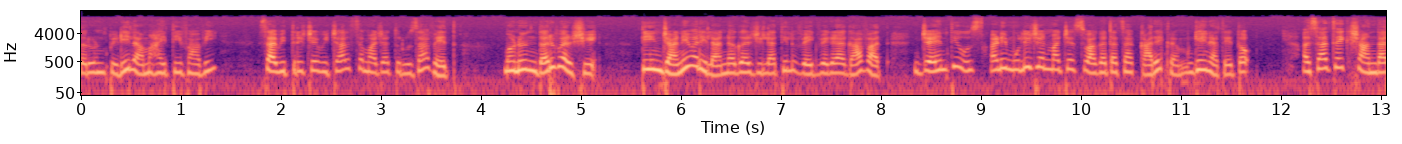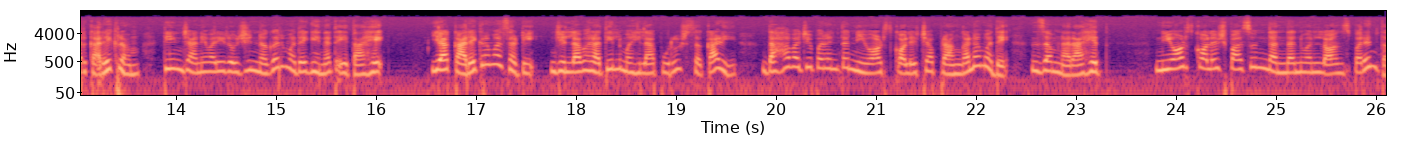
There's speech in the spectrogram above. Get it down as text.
तरुण पिढीला माहिती व्हावी. सावित्रीचे विचार समाजात रुजावेत. म्हणून दरवर्षी तीन जानेवारीला नगर जिल्ह्यातील वेगवेगळ्या गावात जयंती उत्सव आणि मुली जन्माच्या स्वागताचा कार्यक्रम घेण्यात येतो. असाच एक शानदार कार्यक्रम तीन जानेवारी रोजी नगरमध्ये घेण्यात येत आहे. या कार्यक्रमासाठी जिल्हाभरातील महिला पुरुष सकाळी दहा वाजेपर्यंत न्यूयॉर्क कॉलेजच्या प्रांगणामध्ये जमणार आहेत. न्यूयॉर्क्स कॉलेजपासून नंदनवन लॉन्सपर्यंत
